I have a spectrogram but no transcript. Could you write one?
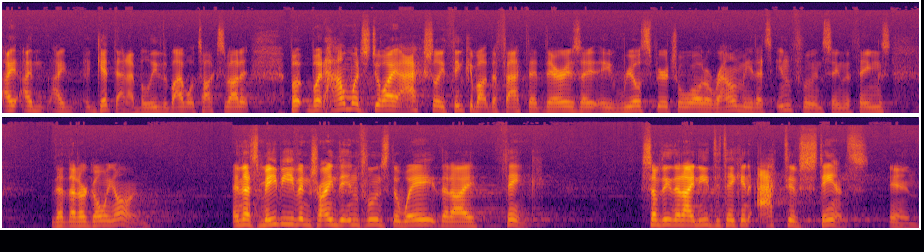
I, I, I get that. I believe the Bible talks about it. But, but how much do I actually think about the fact that there is a, a real spiritual world around me that's influencing the things that, that are going on? And that's maybe even trying to influence the way that I think. Something that I need to take an active stance in.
